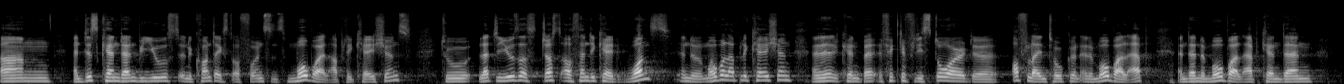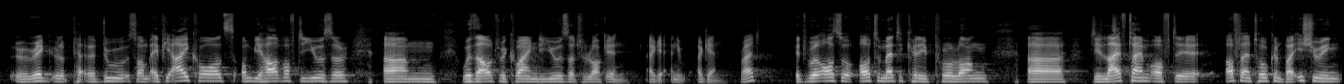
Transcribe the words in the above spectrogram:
Um, and this can then be used in the context of, for instance, mobile applications to let the users just authenticate once in the mobile application, and then it can effectively store the offline token in a mobile app, and then the mobile app can then do some API calls on behalf of the user um, without requiring the user to log in again, again, right? It will also automatically prolong uh, the lifetime of the offline token by issuing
